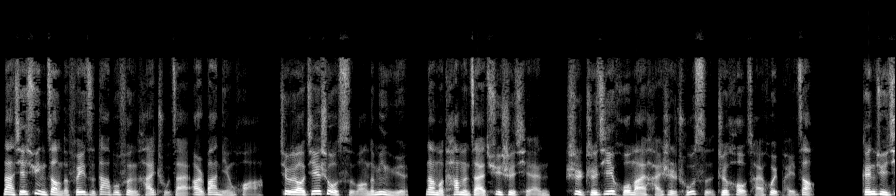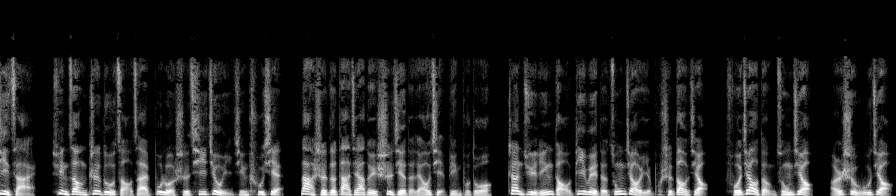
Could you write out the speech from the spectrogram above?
那些殉葬的妃子大部分还处在二八年华，就要接受死亡的命运。那么他们在去世前是直接活埋，还是处死之后才会陪葬？根据记载，殉葬制度早在部落时期就已经出现。那时的大家对世界的了解并不多，占据领导地位的宗教也不是道教、佛教等宗教，而是巫教，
